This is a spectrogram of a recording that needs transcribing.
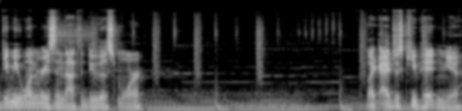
give me one reason not to do this more. Like, I just keep hitting you.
